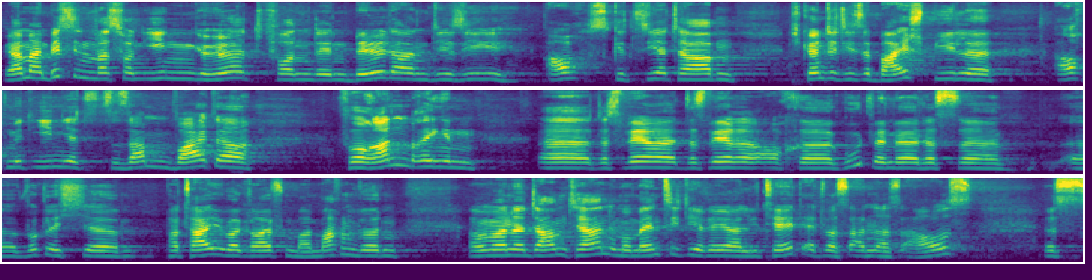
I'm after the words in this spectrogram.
Wir haben ein bisschen etwas von Ihnen gehört, von den Bildern, die Sie auch skizziert haben. Ich könnte diese Beispiele auch mit Ihnen jetzt zusammen weiter voranbringen. Wäre, das wäre auch gut, wenn wir das wirklich parteiübergreifend mal machen würden. Aber, meine Damen und Herren, im Moment sieht die Realität etwas anders aus. Es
